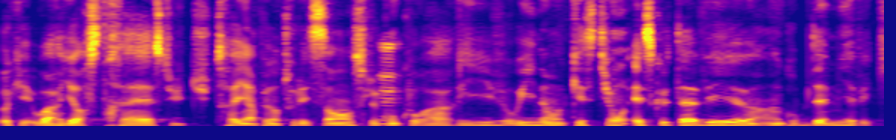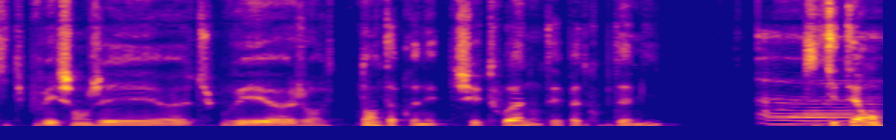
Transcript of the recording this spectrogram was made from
ok, warrior stress, tu, tu travailles un peu dans tous les sens. Le Mm. concours arrive. Oui, non. Question. Est-ce que tu avais un groupe d'amis avec qui tu pouvais échanger Tu pouvais genre non, t'apprenais chez toi, donc t'avais pas de groupe d'amis? Qui, qui était en,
